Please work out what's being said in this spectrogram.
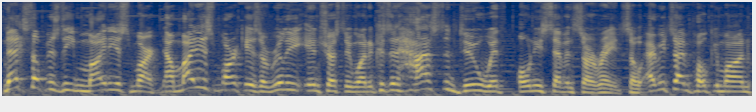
Next up is the Mightiest Mark. Now Mightiest Mark is a really interesting one because it has to do with only 7-star raids. So every time Pokemon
